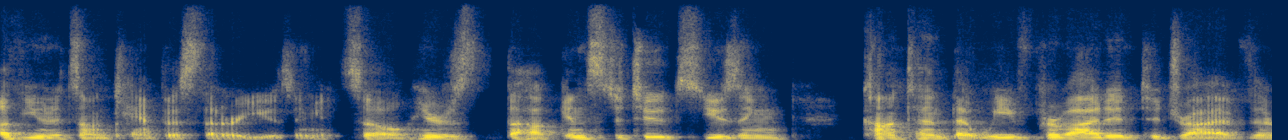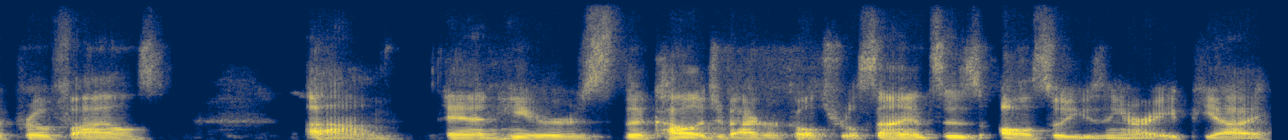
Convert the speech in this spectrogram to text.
of units on campus that are using it. So here's the Huck Institutes using content that we've provided to drive their profiles. Um, and here's the College of Agricultural Sciences also using our API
